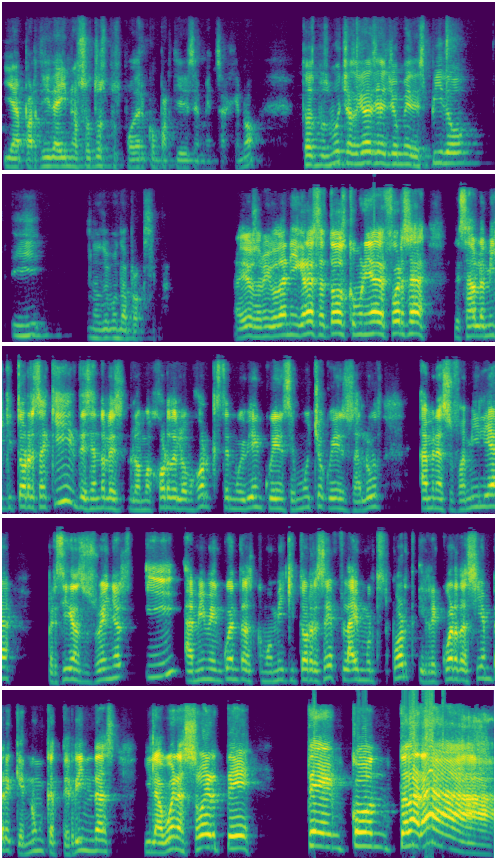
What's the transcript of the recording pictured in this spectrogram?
y a partir de ahí nosotros pues poder compartir ese mensaje, ¿no? Entonces, pues muchas gracias, yo me despido y nos vemos la próxima. Adiós, amigo Dani. Gracias a todos, comunidad de fuerza. Les habla Miki Torres aquí, deseándoles lo mejor de lo mejor, que estén muy bien, cuídense mucho, cuiden su salud, amen a su familia, persigan sus sueños. Y a mí me encuentras como Miki Torres de Fly Multisport. Y recuerda siempre que nunca te rindas y la buena suerte te encontrará.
